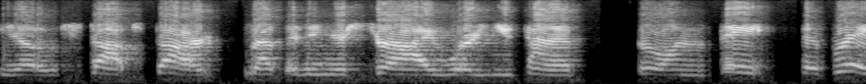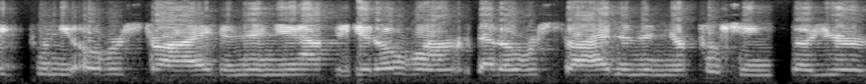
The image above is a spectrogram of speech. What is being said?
you know, stop-start method in your stride where you kind of throw on the, ba- the brakes when you overstride, and then you have to get over that overstride, and then you're pushing. So you're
